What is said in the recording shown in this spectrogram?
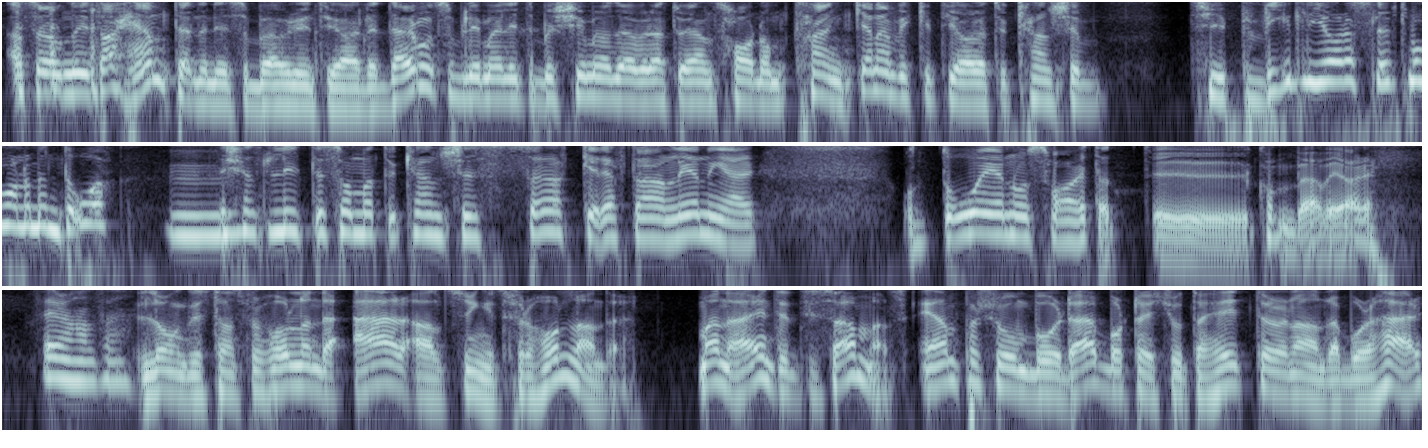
alltså, om det inte har hänt än Denise, så behöver du inte göra det. Däremot så blir man lite bekymrad över att du ens har de tankarna vilket gör att du kanske typ vill göra slut med honom ändå. Det känns lite som att du kanske söker efter anledningar. Och då är nog svaret att du kommer behöva göra det. Säger du Hansa? Långdistansförhållande är alltså inget förhållande. Man är inte tillsammans. En person bor där borta i Tjotahejter och den andra bor här.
